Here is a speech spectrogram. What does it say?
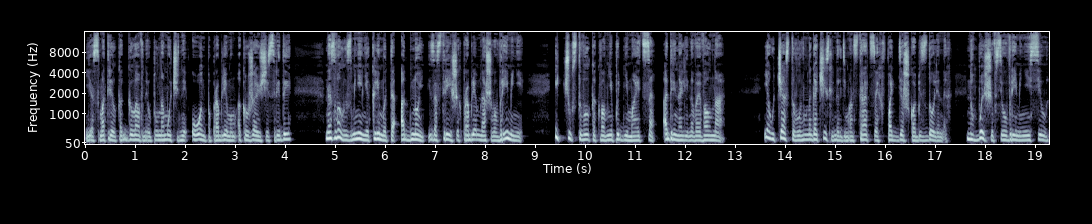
Я смотрел, как главный уполномоченный ООН по проблемам окружающей среды назвал изменение климата одной из острейших проблем нашего времени и чувствовал, как во мне поднимается адреналиновая волна. Я участвовал в многочисленных демонстрациях в поддержку обездоленных, но больше всего времени и сил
